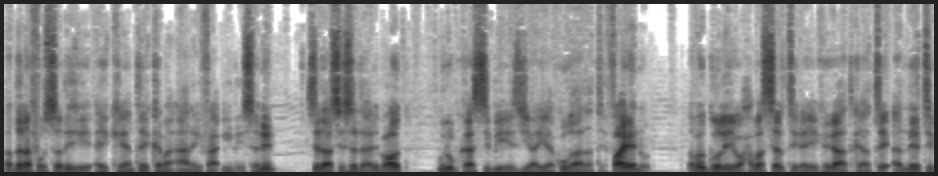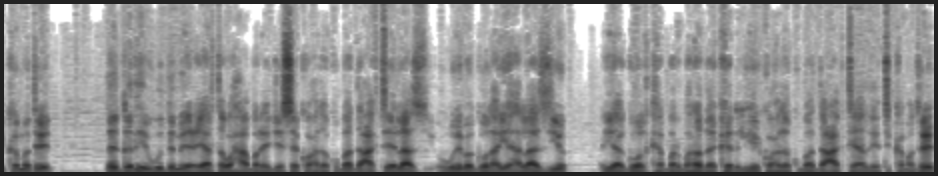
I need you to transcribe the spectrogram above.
haddana fursadihii ay keentay kama aanay faa'iidaysanin. Sidaasi saddex dhibcood gurubkaasi b s g ayaa ku qaadatay. Fayanol laba gool iyo waxba celtic ayay kaga adkaatay atletico madrid. Daqiiqadihii ugu dambeeyey ciyaarta waxaa bareejaysay kooxda kubadda cagta ee lazio. Oo weliba goolhayaha lazio ayaa goolka barbarada ka dheliyey kooxda kubadda cagta ee atletico madrid.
